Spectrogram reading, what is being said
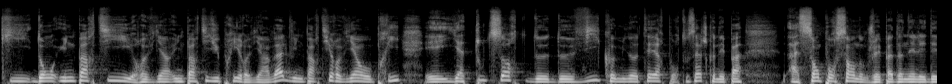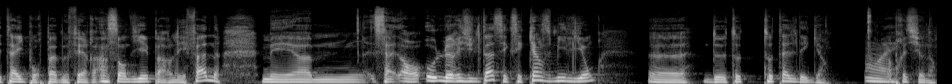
qui, dont une partie revient, une partie du prix revient à Valve, une partie revient au prix, et il y a toutes sortes de, de vie communautaire pour tout ça. Je connais pas à 100%, donc je vais pas donner les détails pour pas me faire incendier par les fans, mais le résultat c'est que c'est 15 millions euh, de total des gains. Impressionnant.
